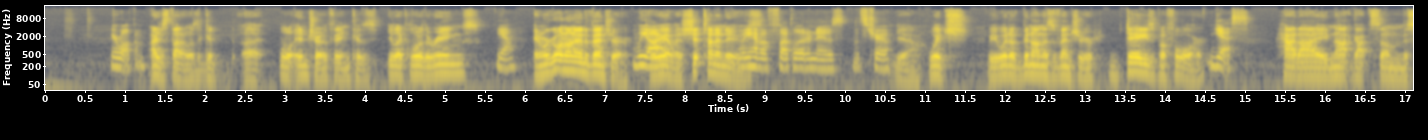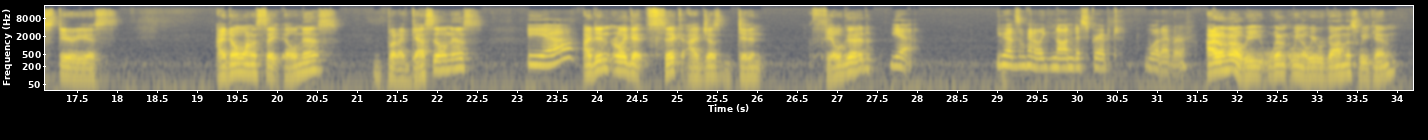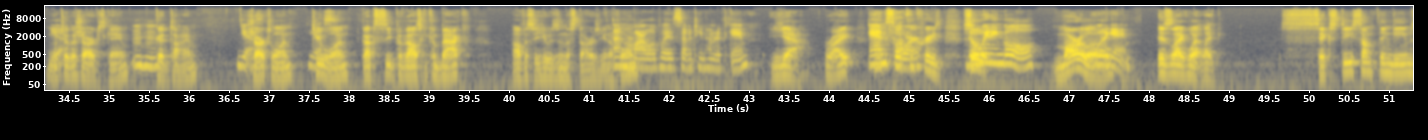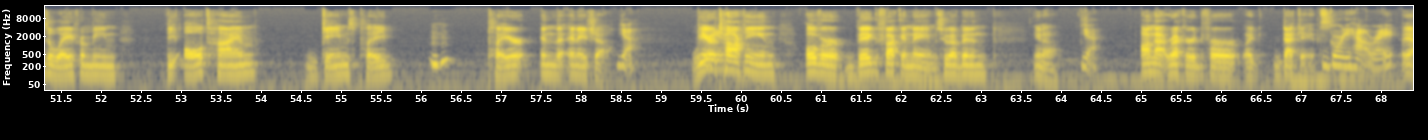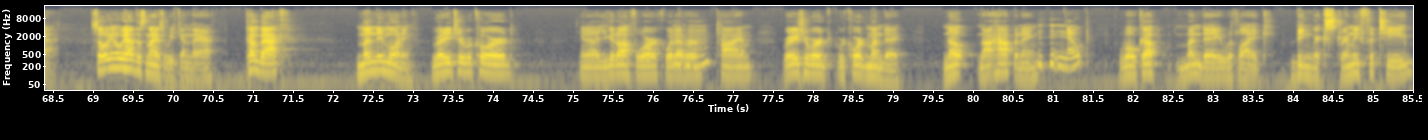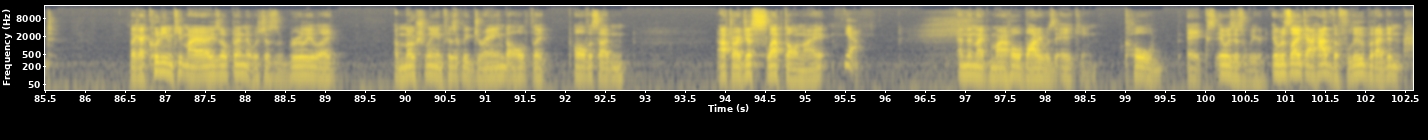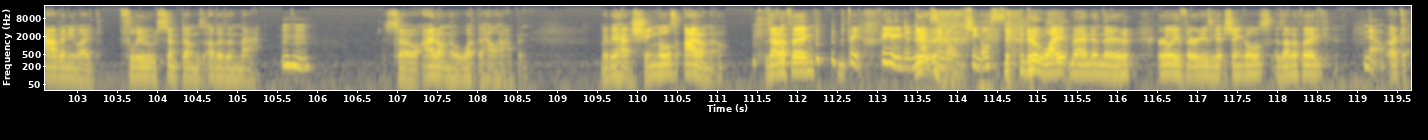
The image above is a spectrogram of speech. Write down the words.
You're welcome. I just thought it was a good uh, little intro thing because you like Lord of the Rings, Yeah. and we're going on an adventure. We where We have a shit ton of news. We have a fuckload of news. That's true. yeah, which we would have been on this adventure days before Yes. had I not got some mysterious. I don't want to say illness, but I guess illness. Yeah. I didn't really get sick. I just didn't feel good. Yeah. You had some kind of like nondescript whatever. I don't know. We went. You know, we were gone this weekend. Went Yeah. to the Sharks game. Mm-hmm. Good time. Yes. Sharks won. Two Yes. one. Got to see Pavelski come back. Obviously, he was in the Stars uniform. And. Marleau plays 1700th game. yeah. Right. And How fucking crazy. The So winning goal. Marleau What a game. is like what, like sixty something games away from being the all-time games played Mm-hmm. player in the NHL. Yeah. We are talking over big fucking names who have been, you know, Yeah. on that record for like decades. Gordie Howe, right? Yeah. So, you know, we had this nice weekend there. Come back Monday morning, ready to record. You know, you get off work, whatever Mm-hmm. time, ready to re- record Monday. Nope, not happening. nope. Woke up Monday with like being extremely fatigued. Like I couldn't even keep my eyes open. It was just really like emotionally and physically drained all like all of a sudden. After I just slept all night Yeah. and then like my whole body was aching cold aches it was just weird it was like i had the flu but i didn't have any like flu symptoms other than that Mm-hmm. so i don't know what the hell happened maybe i had shingles i don't know is that a thing Pretty, pretty sure you didn't have single shingles. do white men in their early 30s get shingles is that a thing No. okay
